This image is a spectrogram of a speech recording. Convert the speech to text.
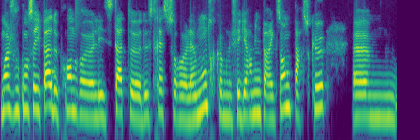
moi, je vous conseille pas de prendre euh, les stats de stress sur la montre, comme le fait Garmin par exemple, parce que euh,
